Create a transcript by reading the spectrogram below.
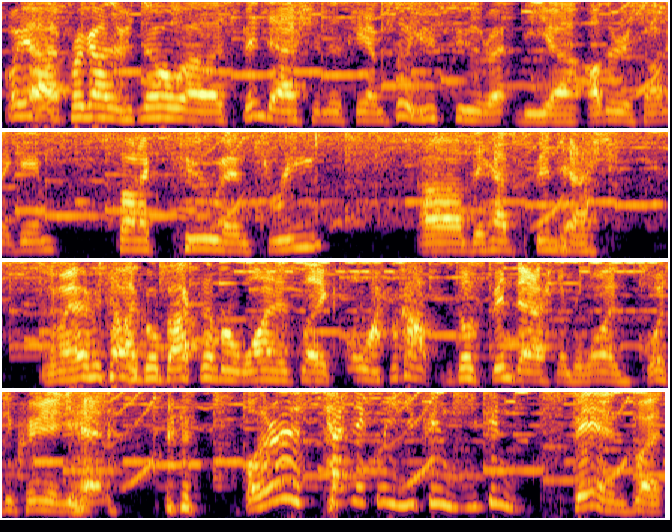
Oh yeah, I forgot there's no uh, spin dash in this game. I'm so used to the, the uh, other Sonic games, Sonic 2 and 3. Um, they have spin dash. And every time I go back to number one, it's like, oh, I forgot. There's no spin dash. Number one it wasn't created yet. well, there is technically. You can you can spin, but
